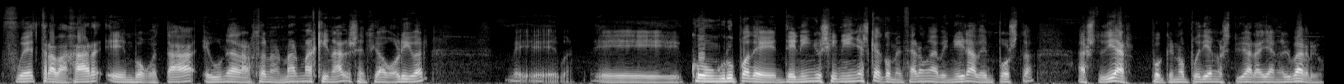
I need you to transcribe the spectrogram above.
fue trabajar en Bogotá, en una de las zonas más marginales, en Ciudad Bolívar, eh, eh, con un grupo de, niños y niñas que comenzaron a venir a Benposta a estudiar, porque no podían estudiar allá en el barrio.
